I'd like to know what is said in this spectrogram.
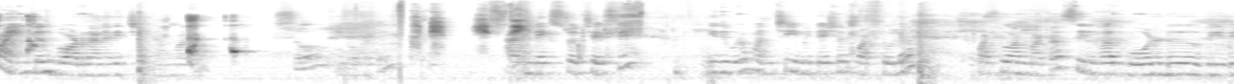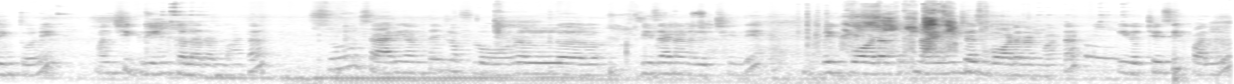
ఫైవ్ ఇంచెస్ బార్డర్ అనేది ఇచ్చింది అనమాట సో ఇది ఒకటి అండ్ నెక్స్ట్ వచ్చేసి ఇది కూడా మంచి ఇమిటేషన్ పట్టులో పట్టు అనమాట సిల్వర్ గోల్డ్ వీవింగ్ తోని మంచి గ్రీన్ కలర్ అనమాట సో శారీ అంతా ఇట్లా ఫ్లోరల్ డిజైన్ uh, అనేది వచ్చింది. Big border nine inches border అనమాట ఇది వచ్చేసి పళ్ళు.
